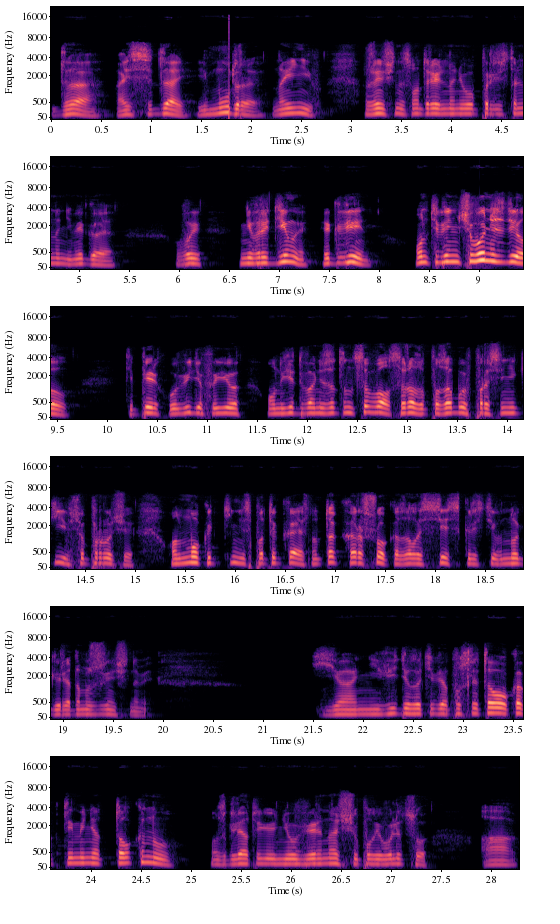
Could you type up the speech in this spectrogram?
Да, Айседай и мудрая, Найниф. Женщины смотрели на него пристально, не мигая. Вы невредимы, Эгвин? Он тебе ничего не сделал? Теперь, увидев ее, он едва не затанцевал, сразу позабыв про синяки и все прочее. Он мог идти, не спотыкаясь, но так хорошо казалось сесть, скрестив ноги рядом с женщинами. «Я не видела тебя после того, как ты меня толкнул», Взгляд ее неуверенно ощупал его лицо. «А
